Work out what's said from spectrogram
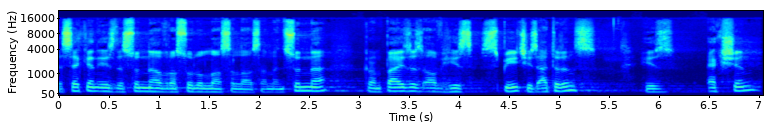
The second is the Sunnah of Rasulullah. And Sunnah comprises of his speech, his utterance, his action,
